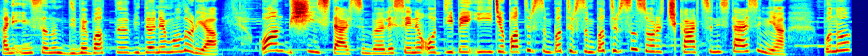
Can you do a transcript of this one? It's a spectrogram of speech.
hani insanın dibe battığı bir dönem olur ya. O an bir şey istersin böyle seni o dibe iyice batırsın batırsın batırsın sonra çıkartsın istersin ya. Bunu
